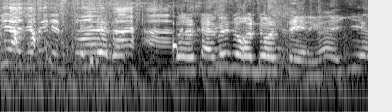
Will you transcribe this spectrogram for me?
ฮียยังไม่เห็นตัวเลโดยนโดนใครไม่โดนโดนเตะอีกแล้วไอ้เหี้ย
